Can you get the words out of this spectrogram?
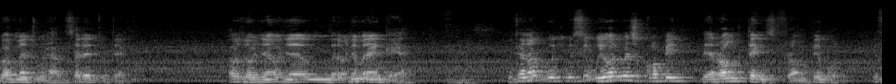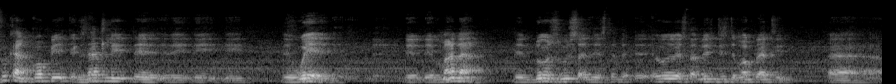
government we have decided to take. We cannot, we, we, see, we always copy the wrong things from people. If we can copy exactly the, the, the, the, the way, the, the manner, the, those who, who establish this democracy uh,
